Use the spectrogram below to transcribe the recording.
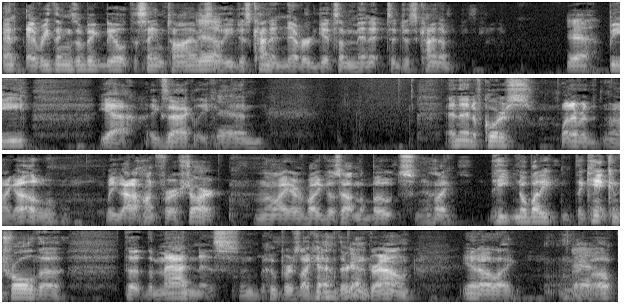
and everything's a big deal at the same time. So he just kind of never gets a minute to just kind of Yeah, be. Yeah, exactly. Yeah. And and then of course, whenever they're like, "Oh, we got to hunt for a shark," and like everybody goes out in the boats, and like he nobody they can't control the the the madness, and Hooper's like, "Yeah, they're Yeah. gonna drown," you know, like, like, well.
